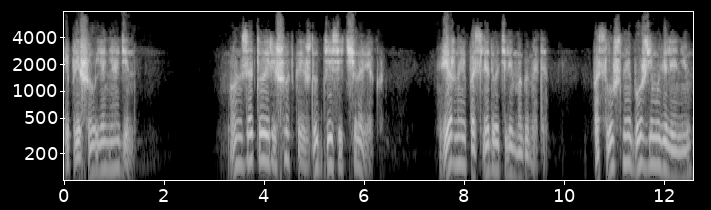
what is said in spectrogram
И пришел я не один. Он за той решеткой ждут десять человек, верные последователи Магомета, послушные Божьему велению».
